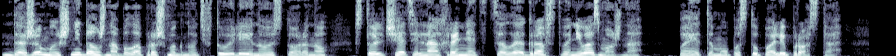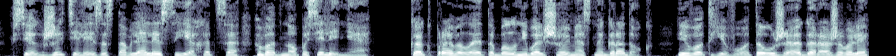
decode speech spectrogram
Даже мышь не должна была прошмыгнуть в ту или иную сторону. Столь тщательно охранять целое графство невозможно. Поэтому поступали просто. Всех жителей заставляли съехаться в одно поселение. Как правило, это был небольшой местный городок, и вот его-то уже огораживали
